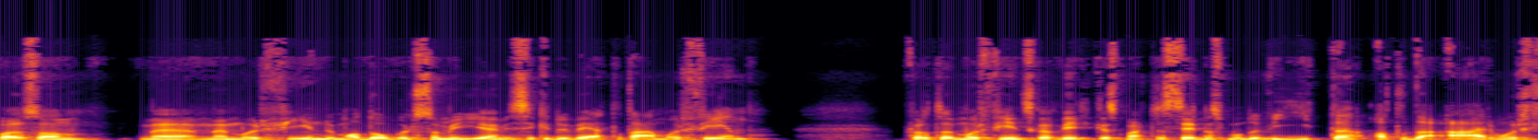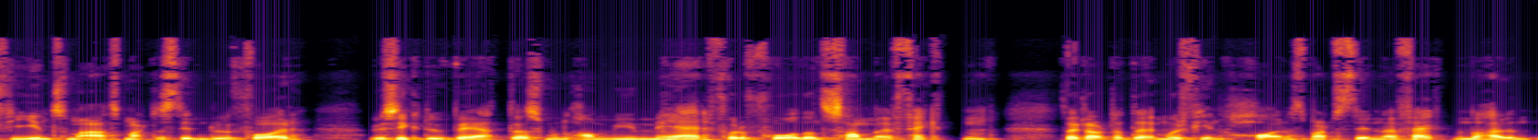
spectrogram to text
Bare sånn med, med, morfin, du må ha dobbelt så mye hvis ikke du vet at det er morfin. For at morfin skal virke smertestillende, så må du vite at det er morfin som er smertestillende du får. Hvis ikke du vet det, så må du ha mye mer for å få den samme effekten. Så det er klart at det, Morfin har en smertestillende effekt, men det, en,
